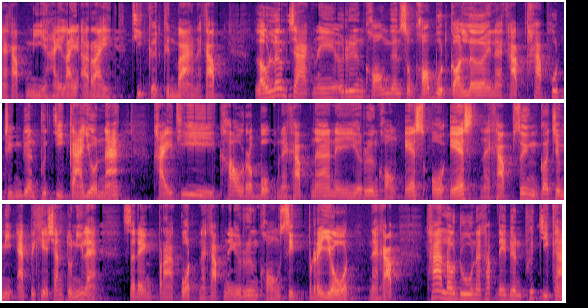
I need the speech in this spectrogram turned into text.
นะครับมีไฮไลท์อะไรที่เกิดขึ้นบ้างนะครับเราเริ่มจากในเรื่องของเงินสงเคราะห์บุตรก่อนเลยนะครับ ถ้าพูดถึงเดือนพฤศจิกายนนะ ใครที่เข้าระบบนะครับนะในเรื่องของ SOS นะครับซึ่งก็จะมีแอปพลิเคชันตัวนี้แหละ แสดงปรากฏนะครับในเรื่องของสิทธิประโยชน์นะครับถ้าเราดูนะครับในเดือนพฤศจิกา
